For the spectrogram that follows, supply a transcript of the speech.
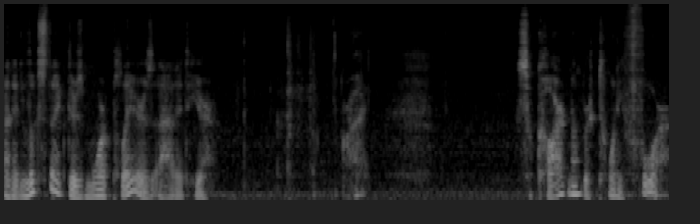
and it looks like there's more players added here. Right. So card number 24.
